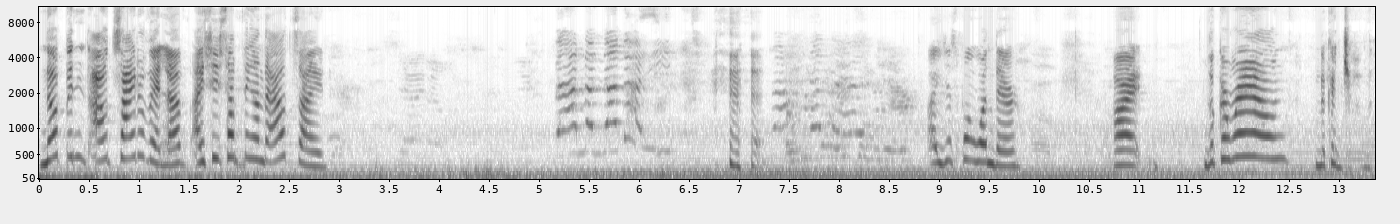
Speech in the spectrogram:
Nope, in, outside of it, love. I see something on the outside. I just put one there. All right, look around. Look at Java.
